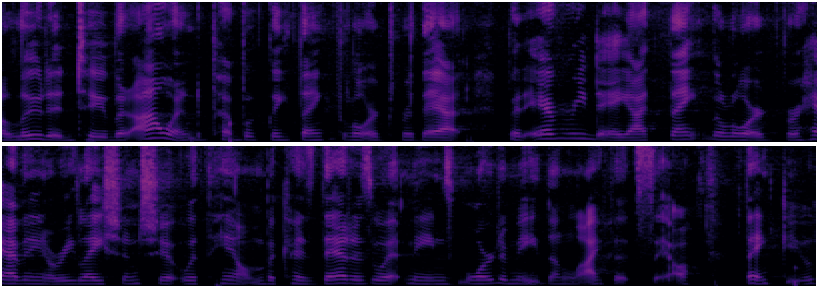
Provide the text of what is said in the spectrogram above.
alluded to, but I wanted to publicly thank the Lord for that. But every day I thank the Lord for having a relationship with Him because that is what means more to me than life itself. Thank you.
